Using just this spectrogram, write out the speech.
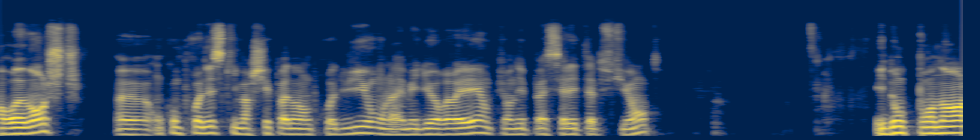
En revanche, euh, on comprenait ce qui ne marchait pas dans le produit, on l'a amélioré, puis on est passé à l'étape suivante. Et donc, pendant,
